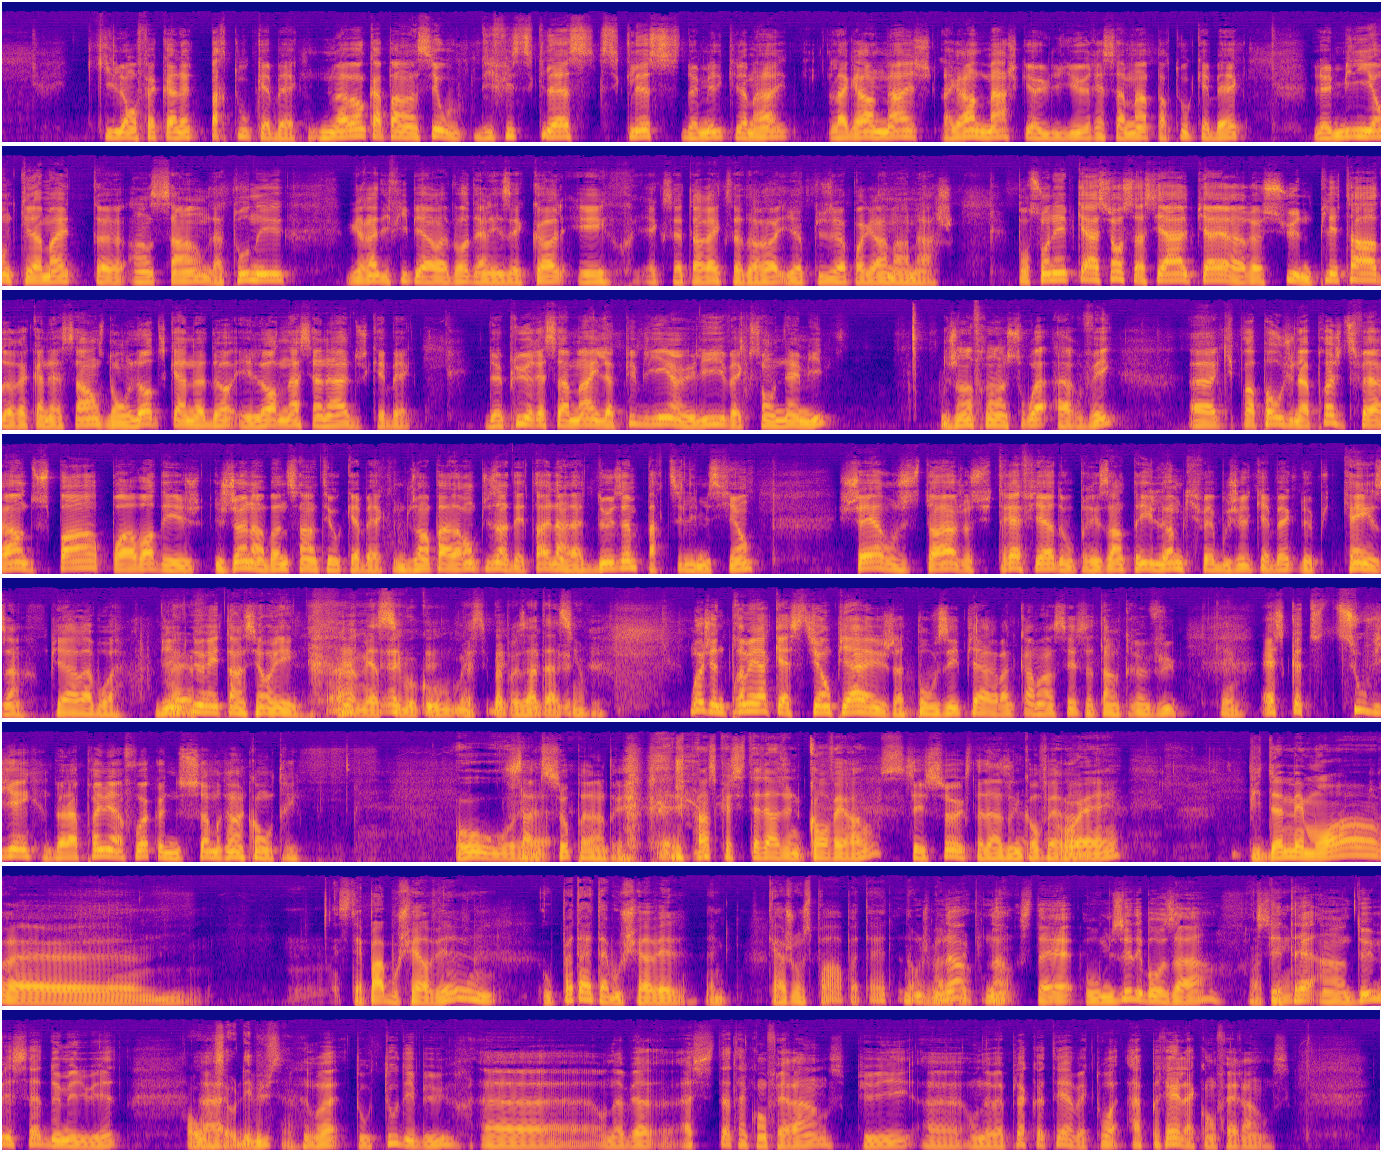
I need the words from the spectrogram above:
qui l'ont fait connaître partout au Québec. Nous n'avons qu'à penser au défi cycliste, cycliste de 1000 km, la grande, marche, la grande marche qui a eu lieu récemment partout au Québec, le million de kilomètres euh, ensemble, la tournée Grand défi Pierre Lavoie dans les écoles, et etc., etc. Il y a plusieurs programmes en marche. Pour son implication sociale, Pierre a reçu une pléthore de reconnaissances, dont l'Ordre du Canada et l'Ordre national du Québec. De plus récemment, il a publié un livre avec son ami, Jean-François Harvé, euh, qui propose une approche différente du sport pour avoir des jeunes en bonne santé au Québec. Nous en parlerons plus en détail dans la deuxième partie de l'émission. Chers auditeurs, je suis très fier de vous présenter l'homme qui fait bouger le Québec depuis 15 ans, Pierre Lavoie. Bienvenue à Intention Inc. Ah, merci beaucoup. Merci pour la présentation. Moi, j'ai une première question piège à te poser, Pierre, avant de commencer cette entrevue. Est-ce que tu te souviens de la première fois que nous sommes rencontrés? Oh, Ça euh, me surprendrait. je pense que c'était dans une conférence. C'est sûr que c'était dans une conférence. Ouais. Puis de mémoire, euh, c'était pas à Boucherville, ou peut-être à Boucherville. Dans une cage au sport, peut-être? Non, je non, c'était au Musée des Beaux-Arts. C'était en 2007-2008. Oh, Euh, c'est au début, ça. Oui, au tout début. Euh, on avait assisté à ta conférence, puis euh, on avait placoté avec toi après la conférence.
